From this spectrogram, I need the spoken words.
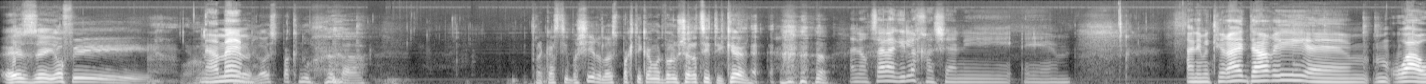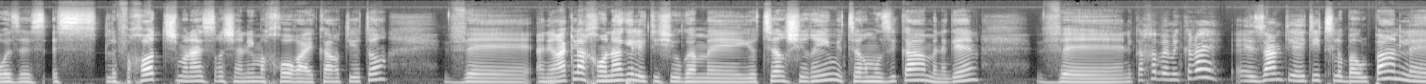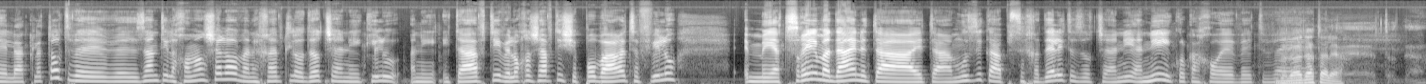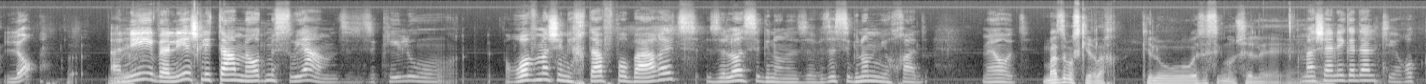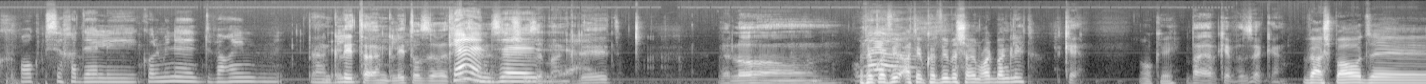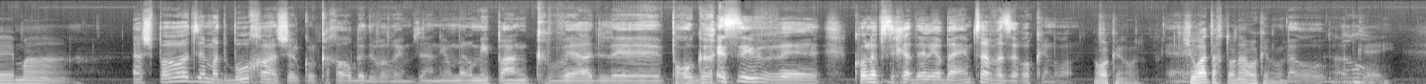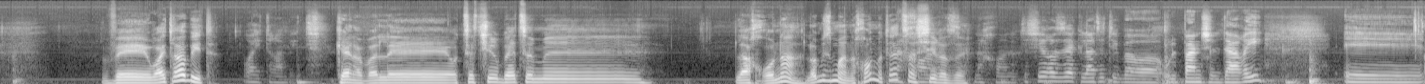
איזה יופי. מהמם. לא הספקנו. התרכזתי בשיר, לא הספקתי כמה דברים שרציתי, כן. אני רוצה להגיד לך שאני... אמ, אני מכירה את דארי, אמ, וואו, איזה לפחות 18 שנים אחורה הכרתי אותו, ואני רק לאחרונה גיליתי שהוא גם אה, יוצר שירים, יוצר מוזיקה, מנגן, ואני ככה במקרה האזנתי, הייתי אצלו באולפן להקלטות, והאזנתי לחומר שלו, ואני חייבת להודות שאני כאילו, אני התאהבתי, ולא חשבתי שפה בארץ אפילו... מייצרים עדיין את, ה, את המוזיקה הפסיכדלית הזאת שאני אני כל כך אוהבת. ו... ולא ידעת עליה. תודה. לא. אני, ולי יש לי טעם מאוד מסוים. זה, זה כאילו... רוב מה שנכתב פה בארץ, זה לא הסגנון הזה, וזה סגנון מיוחד. מאוד. מה זה מזכיר לך? כאילו, איזה סגנון של... אה, מה שאני גדלתי, רוק, רוק פסיכדלי, כל מיני דברים. באנגלית, האנגלית עוזרת כן, לזה, זה- שזה באנגלית, ולא... אתם כותבים- אתם כותבים בשרים רק באנגלית? כן, אוקיי. בהרכב הזה, כן. וההשפעות זה מה... ההשפעות זה מטבוחה של כל כך הרבה דברים. זה, אני אומר, מפאנק ועד לפרוגרסיב וכל הפסיכדליה באמצע, אבל זה רוקנרול. רוקנרול. כן. שורה תחתונה, רוקנרול. ברור. ברור. אוקיי. White Rabbit. White Rabbit. כן, אבל אה, הוצאת שיר בעצם אה, לאחרונה, לא מזמן, נכון? מתי יצא השיר הזה? נכון. את השיר הזה הקלטתי באולפן של דארי. אה,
